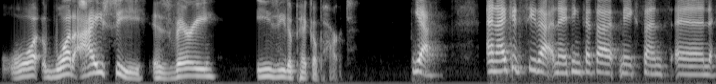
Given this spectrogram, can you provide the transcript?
what what I see is very easy to pick apart. Yeah. And I could see that and I think that that makes sense and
